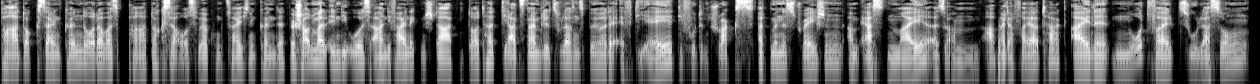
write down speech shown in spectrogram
paradox sein könnte oder was paradoxe Auswirkungen zeichnen könnte. Wir schauen mal in die USA, in die Vereinigten Staaten. Dort hat die Arzneimittelzulassungsbehörde FDA, die Food and Drugs Administration, am 1. Mai, also am Arbeiterfeiertag, eine Notfallzulassung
